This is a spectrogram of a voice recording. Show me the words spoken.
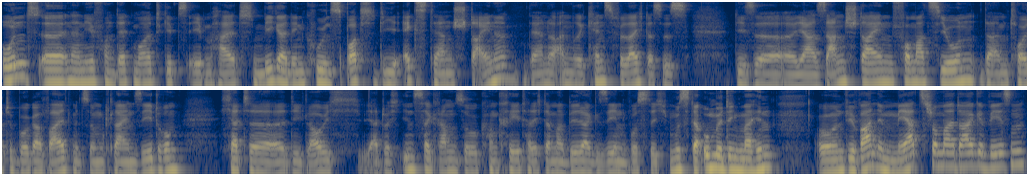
Und äh, in der Nähe von Detmold gibt es eben halt mega den coolen Spot, die externen Steine. Der eine oder andere kennt es vielleicht, das ist diese äh, ja, Sandsteinformation da im Teutoburger Wald mit so einem kleinen See drum. Ich hatte äh, die, glaube ich, ja, durch Instagram so konkret, hatte ich da mal Bilder gesehen, wusste ich, muss da unbedingt mal hin. Und wir waren im März schon mal da gewesen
